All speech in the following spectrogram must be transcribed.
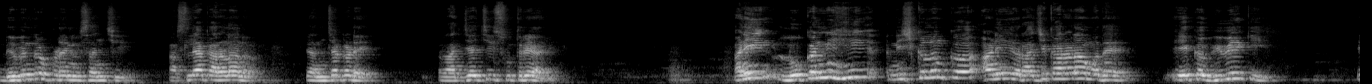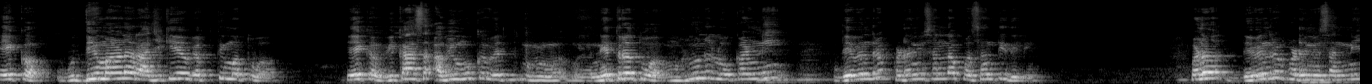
देवेंद्र फडणवीसांची असल्या कारणानं त्यांच्याकडे राज्याची सूत्रे आली. आणि लोकांनीही निष्कलंक आणि राजकारणामध्ये एक विवेकी एक बुद्धिमान राजकीय व्यक्तिमत्व एक विकास अभिमुख व्यक्- नेतृत्व म्हणून लोकांनी देवेंद्र फडणवीसांना पसंती दिली. पण देवेंद्र फडणवीसांनी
